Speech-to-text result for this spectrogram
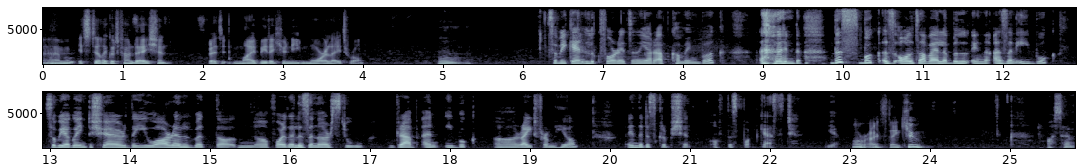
um, mhm, it's still a good foundation, but it might be that you need more later on. mm. so we can look for it in your upcoming book and this book is also available in as an ebook so we are going to share the url with uh, mm, uh, for the listeners to grab an ebook uh, right from here in the description of this podcast yeah All right, thank you. awesome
